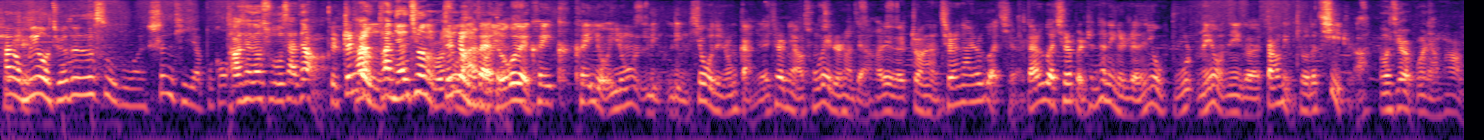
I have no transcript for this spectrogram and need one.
他又没有绝对的速度，身体也不够。他现在速度下降了，就真正他年轻的时候真正在德国国队可以可可以有一种领领袖的这种感觉。其实你要从位置上讲和这个状态，其实应该是厄齐尔，但是厄齐尔本身他那个人又不没有那个当领袖的气质啊，厄，齐尔不是娘炮吗？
